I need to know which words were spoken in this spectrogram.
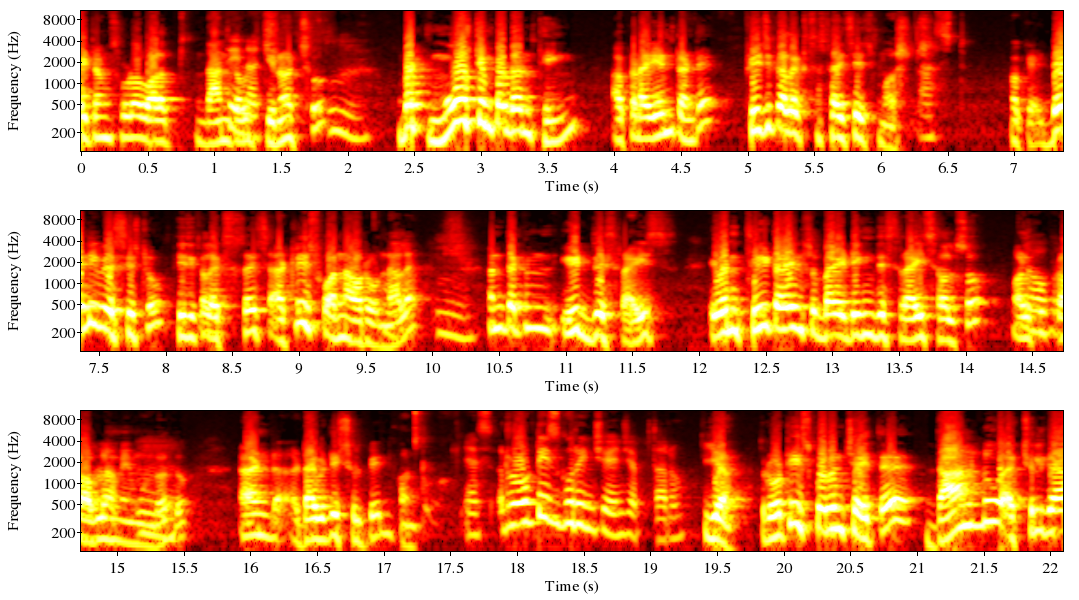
ఐటమ్స్ కూడా వాళ్ళ దాంతో తినొచ్చు. బట్ మోస్ట్ ఇంపార్టెంట్ థింగ్ అక్కడ ఏంటంటే physical exercise is must Must. Okay daily బేసిస్లో physical exercise at least one hour ఉండాలి. And they can eat this rice even three times by eating this rice also వాళ్ళకు ప్రాబ్లం. ఏమి ఉండదు. And diabetes will be in control rotis గురించి ఏం చెప్తారు? యా రోటీస్ గురించి అయితే దానిలో యాక్చువల్గా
